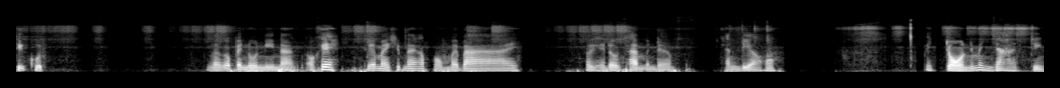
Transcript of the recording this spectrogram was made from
ที่ขุด แล้วก็ไปนู่นนี่นั่น โอเคเจอกันใหม่คลิปหน้าครับผม บ๊ายบาย โอเคโดนขันเหมือนเดิมขันเดียวเป็นโจรนี่มันยากจริง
